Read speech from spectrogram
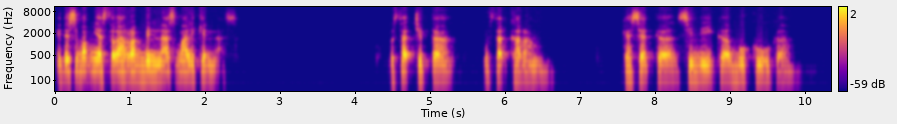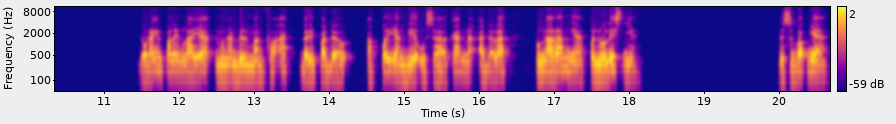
Itu sebabnya setelah Rabbin Nas, Malikin Nas. Ustaz cipta, Ustaz karang, kaset ke, CD ke, buku ke, orang yang paling layak mengambil manfaat daripada apa yang dia usahakan adalah pengarangnya, penulisnya. Itu sebabnya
